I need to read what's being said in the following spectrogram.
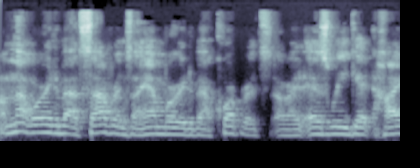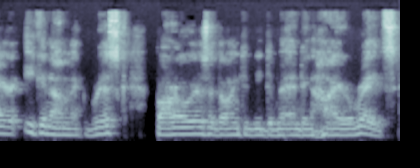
I'm not worried about sovereigns. I am worried about corporates. All right. As we get higher economic risk, borrowers are going to be demanding higher rates.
